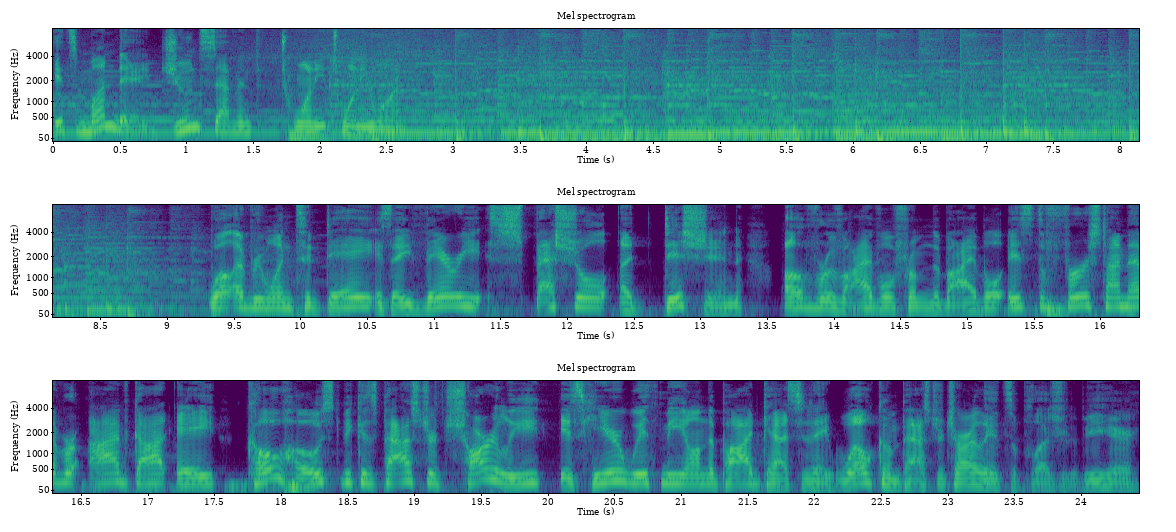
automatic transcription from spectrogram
It's Monday, June 7th, 2021. Well, everyone, today is a very special edition of Revival from the Bible. It's the first time ever I've got a co-host because Pastor Charlie is here with me on the podcast today. Welcome, Pastor Charlie. It's a pleasure to be here.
